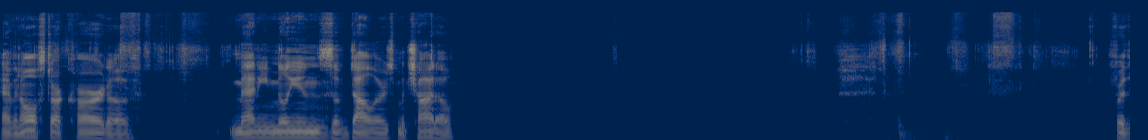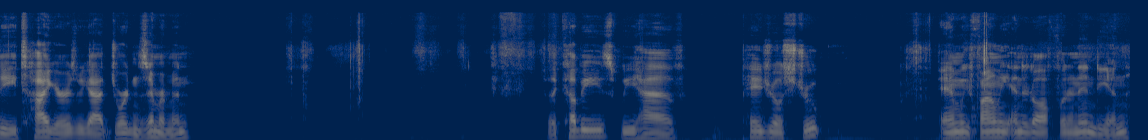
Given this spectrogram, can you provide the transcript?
I have an all-star card of Manny Millions of Dollars Machado. For the Tigers, we got Jordan Zimmermann. For the Cubbies, we have Pedro Strop. And we finally ended off with an Indian.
